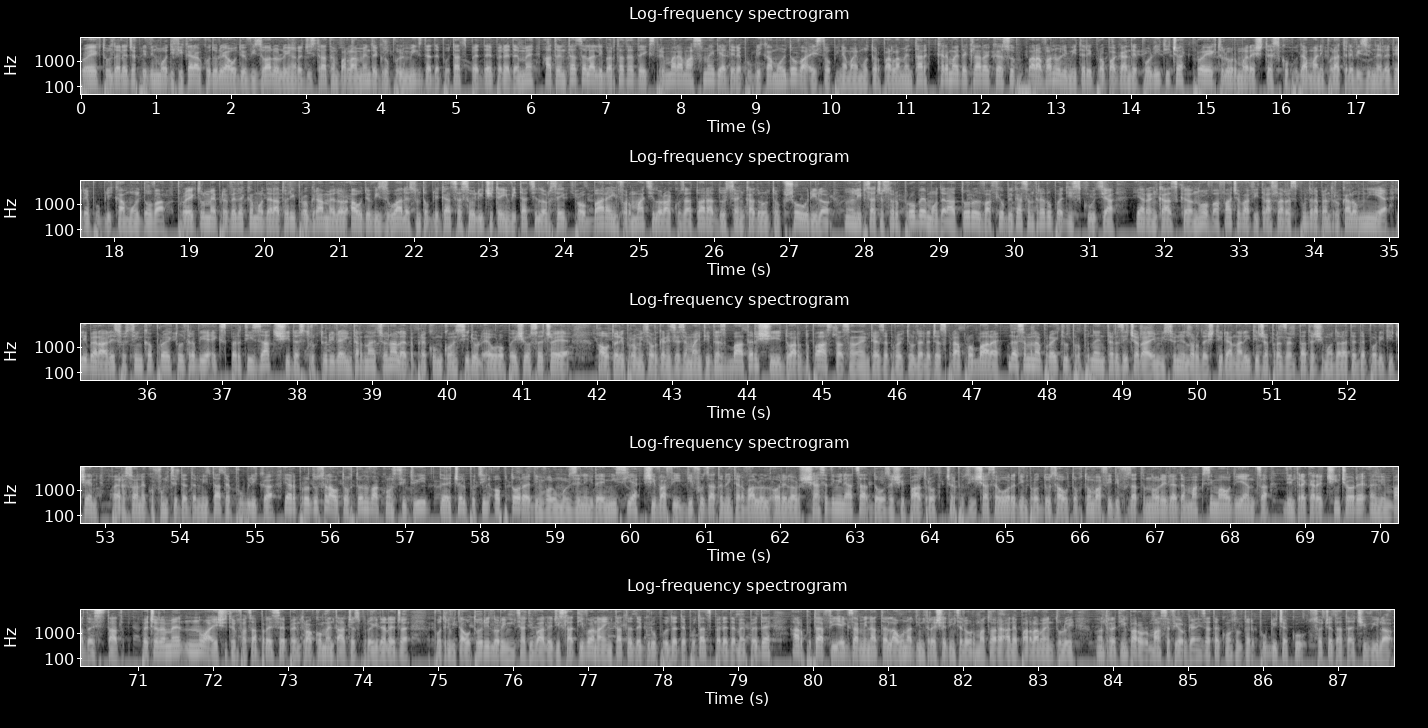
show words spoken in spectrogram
Proiectul de lege privind modificarea codului audiovizualului înregistrat în Parlament de grupul mix de deputați PD-PLDM atentează la libertatea de exprimare a mass media din Republica Moldova, este opinia mai multor parlamentari, care mai declară că sub paravanul limitării propagandei politice, proiectul urmărește scopul de a manipula televiziunile din Republica Moldova. Proiectul mai prevede că moderatorii programelor audiovizuale sunt obligați să solicite invitațiilor săi probarea informațiilor acuzatoare aduse în cadrul talk show-urilor. În lipsa acestor probe, moderatorul va fi obligat să întrerupă discuția, iar în caz că nu o va face, va fi tras la răspundere pentru calomnie. Liberalii susțin că proiectul trebuie expertizat și de structurile internaționale, precum Consiliul Europei și OSCE. Autorii promis să organizeze mai întâi dezbateri și doar după asta să înainteze proiectul de lege spre aprobare. De asemenea, proiectul propune interzicerea emisiunilor de știri analitice prezentate și moderate de politicieni, persoane cu funcții de demnitate publică, iar produsul autohton va constitui de cel puțin 8 ore din volumul zilnic de emisie și va fi difuzat în intervalul orelor 6 dimineața 24. Cel puțin 6 ore din produs autohton va fi difuzat în orele de maximă audiență, dintre care 5 ore în limba de stat. PCRM nu a ieșit în fața presei pentru a comenta acest proiect de lege. Potrivit autorilor, inițiativa legislativă înaintată de grupul de deputați PLD-MPD ar putea fi examinată la una dintre ședințele următoare ale Parlamentului. Între timp ar urma să fie organizate consultări publice cu societatea civilă.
